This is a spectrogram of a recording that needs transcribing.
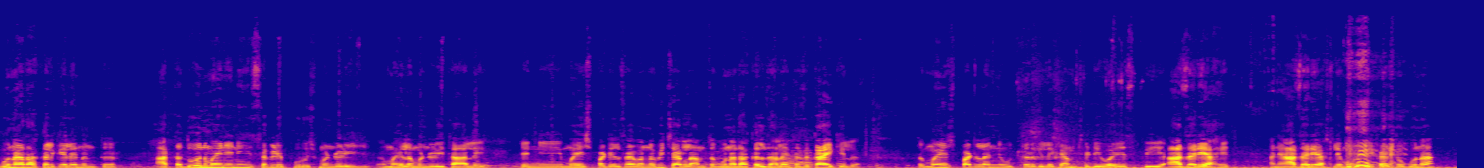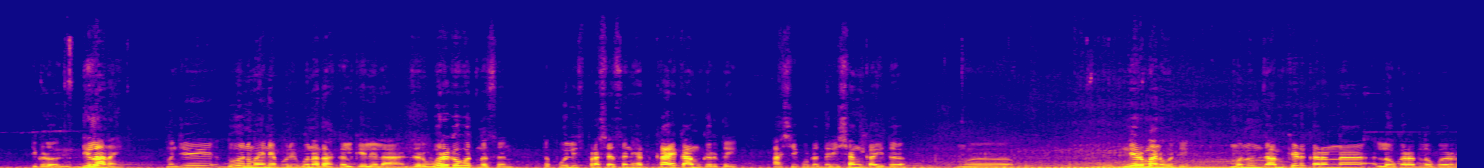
गुन्हा दाखल केल्यानंतर आता दोन महिन्यांनी ही सगळे पुरुष मंडळी महिला मंडळी इथं आले. त्यांनी महेश पाटील साहेबांना विचारलं आमचा गुन्हा दाखल झाला आहे त्याचं काय केलं? तर महेश पाटलांनी उत्तर दिलं की आमचे डी वाय एस पी आजारी आहेत आणि आजारी असल्यामुळे काय तो गुन्हा तिकडं दिला नाही. म्हणजे दोन महिन्यापूर्वी गुन्हा दाखल केलेला जर वर्ग होत नसन तर पोलीस प्रशासन ह्यात काय काम करतंय अशी कुठंतरी शंका इथं निर्माण होते. म्हणून जामखेडकरांना लवकरात लवकर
